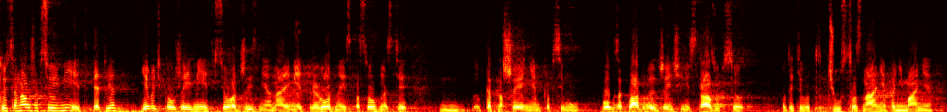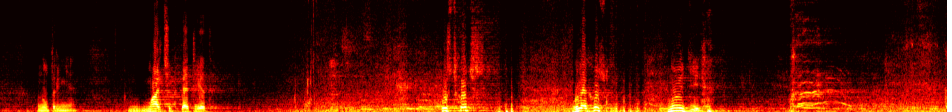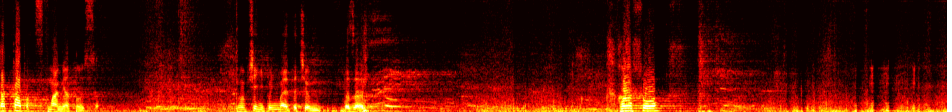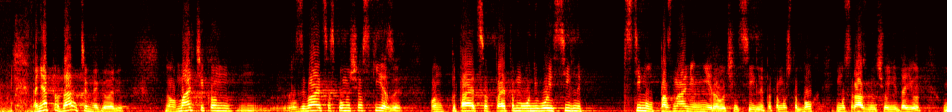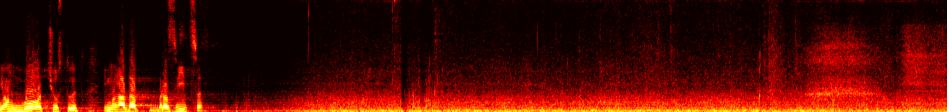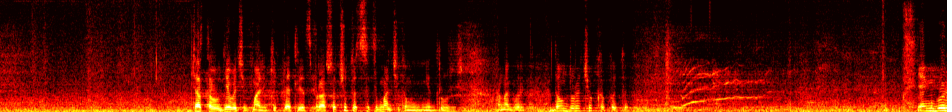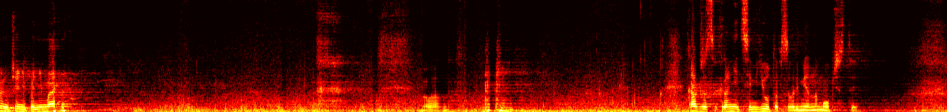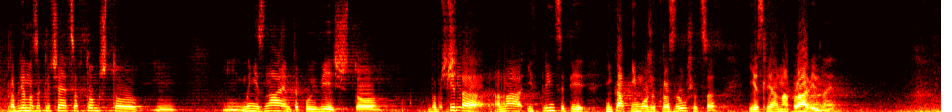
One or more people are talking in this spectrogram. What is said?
То есть она уже все имеет. Пять лет девочка уже имеет все от жизни. Она имеет природные способности к отношениям, ко всему. Бог закладывает женщине сразу все. Вот эти вот чувства, знания, понимание внутреннее. Мальчик пять лет. Кушать хочешь? Гулять хочешь? Ну иди. Как папа к маме относится? Вообще не понимает, о чем базар. Хорошо. Понятно, да, о чем я говорю? Но мальчик, он развивается с помощью аскезы. Он пытается, поэтому у него и сильный стимул к познанию мира очень сильный, потому что Бог ему сразу ничего не дает. У него он голод чувствует, ему надо развиться. Часто у девочек маленьких 5 лет спрашивают, а что ты с этим мальчиком не дружишь? Она говорит, да он дурачок какой-то. Я ему говорю, ничего не понимает. Ну ладно. Как же сохранить семью-то в современном обществе? Проблема заключается в том, что мы не знаем такую вещь, что вообще-то она и в принципе никак не может разрушиться, если она правильная.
